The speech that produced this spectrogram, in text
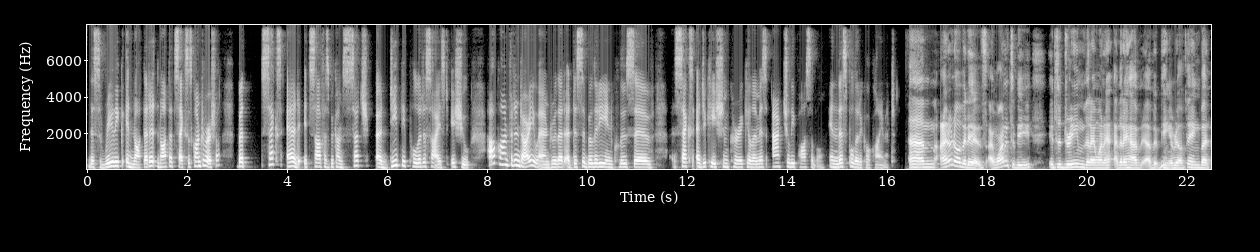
this really, not that it, not that sex is controversial, but sex ed itself has become such a deeply politicized issue. How confident are you, Andrew, that a disability inclusive sex education curriculum is actually possible in this political climate? Um, I don't know if it is. I want it to be. It's a dream that I want to that I have of it being a real thing, but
